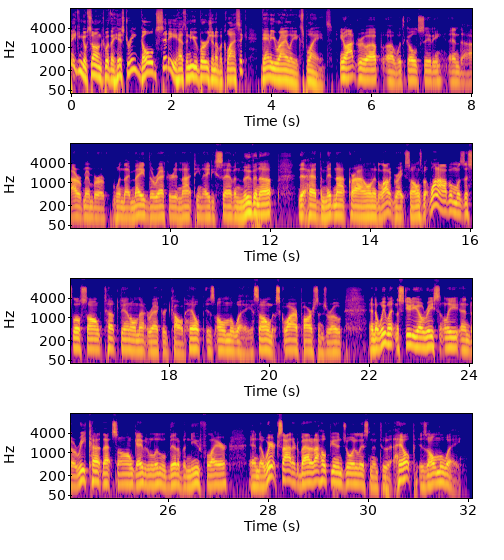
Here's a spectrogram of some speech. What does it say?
Speaking of songs with a history, Gold City has a new version of a classic. Danny Riley explains. You know, I grew up uh, with Gold City, and uh, I remember when they made the record in 1987, Moving Up, that had the Midnight Cry on it, a lot of great songs. But one of them was this little song tucked in on that record called Help is on the Way, a song that Squire Parsons wrote. And uh, we went in the studio recently and uh, recut that song, gave it a little bit of a new flair, and uh, we're excited about it. I hope you enjoy listening to it. Help is on the way.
